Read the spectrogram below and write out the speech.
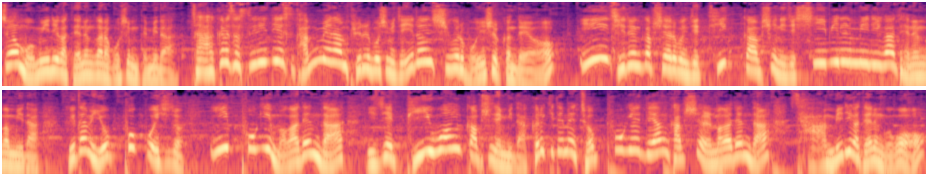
2.5mm가 되는 거라 보시면 됩니다. 자, 그래서 3D에서 단면한 뷰를 보시면 이제 이런 식으로 보이실 건데요. 이 지름 값이 여러분 이제 D 값이 이제 11mm가 되는 겁니다. 그 다음에 요 폭 보이시죠? 이 폭이 뭐가 된다? 이제 B1 값이 됩니다. 그렇기 때문에 저 폭에 대한 값이 얼마가 된다? 4mm가 되는 거고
